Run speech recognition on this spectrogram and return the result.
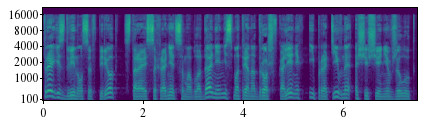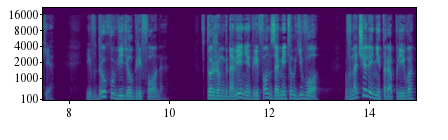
Трегис двинулся вперед, стараясь сохранять самообладание, несмотря на дрожь в коленях и противное ощущение в желудке. И вдруг увидел Грифона. В то же мгновение Грифон заметил его. Вначале неторопливо,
